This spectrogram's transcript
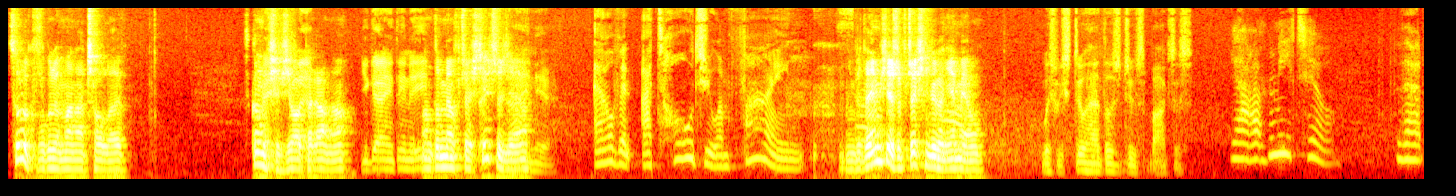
Co Luke w ogóle ma na czole? Skąd się wzięła ta rana? You got anything to eat? On to miał wcześniej, czy nie? In here. Alvin, I told you I'm fine. Wydaje mi się, że wcześniej tego nie miał. Wish we still had those juice boxes. Yeah, me too. That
